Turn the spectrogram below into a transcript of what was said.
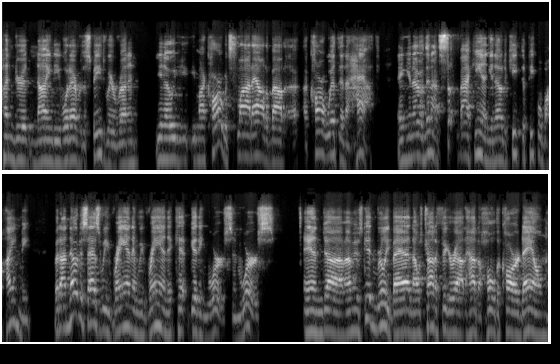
190, whatever the speeds we were running, you know, you, you, my car would slide out about a, a car width and a half. And, you know, then I'd suck back in, you know, to keep the people behind me. But I noticed as we ran and we ran, it kept getting worse and worse. And uh, I mean, it was getting really bad. And I was trying to figure out how to hold the car down.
